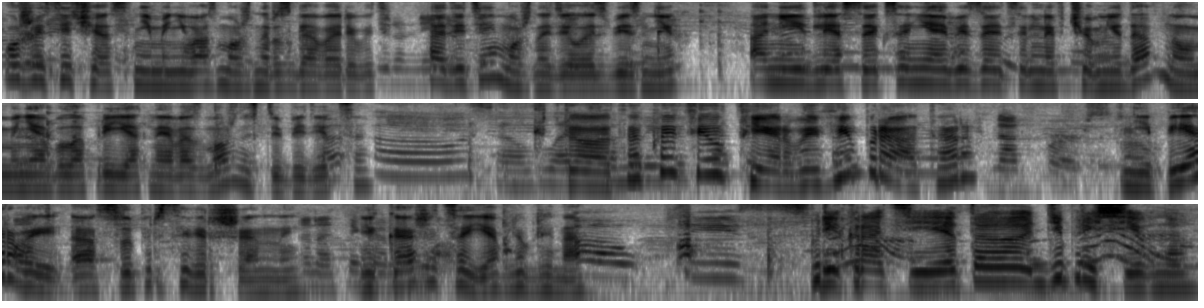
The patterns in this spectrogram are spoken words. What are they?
Уже сейчас с ними невозможно разговаривать. А детей можно делать без них. Они и для секса не обязательны, в чем недавно у меня была приятная возможность убедиться. Кто-то купил первый вибратор. Не первый, а суперсовершенный. И кажется, я влюблена. Прекрати, это депрессивно.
